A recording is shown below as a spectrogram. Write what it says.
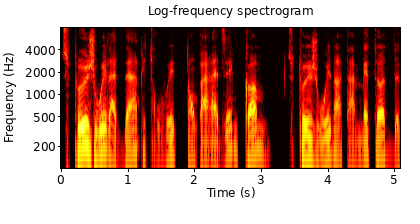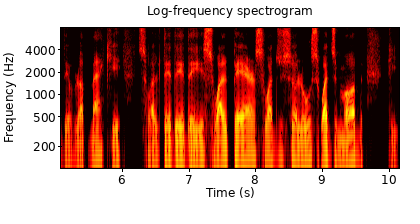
tu peux jouer là-dedans et trouver ton paradigme comme tu peux jouer dans ta méthode de développement qui est soit le TDD, soit le pair, soit du solo, soit du mob. Puis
